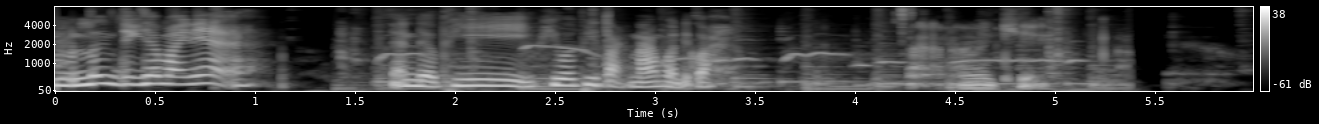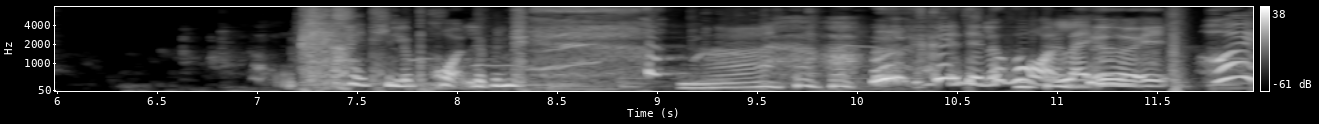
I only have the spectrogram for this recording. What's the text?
นมันเรื่องจริงใช่ไหมเนี่ยงั้นเดี๋ยวพี่พี่ว่าพี่ตักน้ำก่อนดีกว่า อ่าโอเคใครทีละพอร์ตเลยเป็นนะใครทีละพอร์ตอะไรเอ่ย เฮ้ย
